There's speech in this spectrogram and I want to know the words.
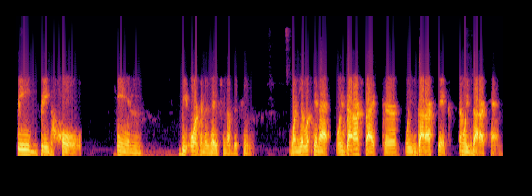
big, big hole in the organization of the team. When you're looking at, we've got our striker, we've got our six, and we've got our 10.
